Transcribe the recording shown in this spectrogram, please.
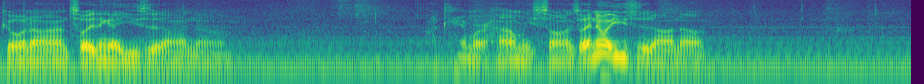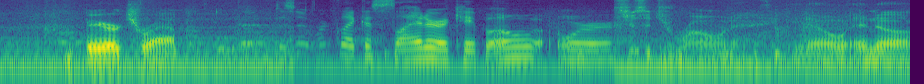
going on. So I think I use it on. Uh, I can't remember how many songs. I know I used it on uh, Bear Trap. Does it work like a slide or a capo, or It's just a drone, you know, and uh,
